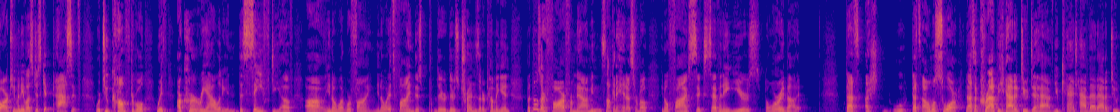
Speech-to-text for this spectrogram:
Far too many of us just get passive. We're too comfortable with our current reality and the safety of, oh, you know what, we're fine. You know what, it's fine. There's there, there's trends that are coming in, but those are far from now. I mean, it's not going to hit us for about you know five, six, seven, eight years. Don't worry about it. That's a ooh, that's I almost swore. That's a crappy attitude to have. You can't have that attitude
